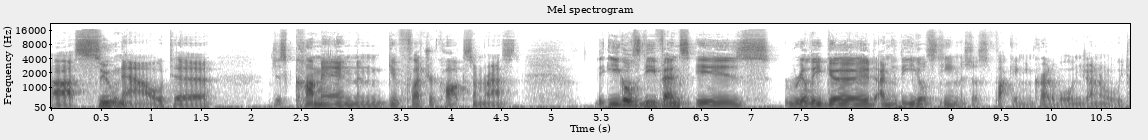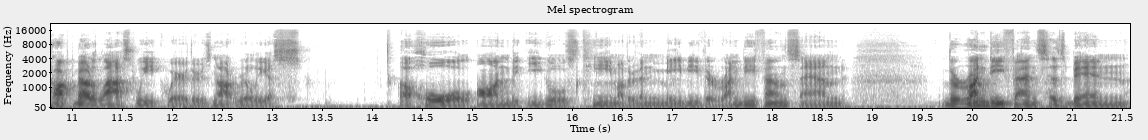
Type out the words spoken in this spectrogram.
uh Suh now to just come in and give Fletcher Cox some rest. The Eagles defense is really good. I mean, the Eagles team is just fucking incredible in general. We talked about it last week where there's not really a a hole on the Eagles team other than maybe their run defense and the run defense has been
